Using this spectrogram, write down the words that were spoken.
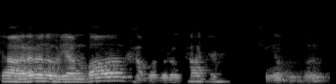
자, 그러면 우리 한번 가보도록 하자. 중요 부분.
